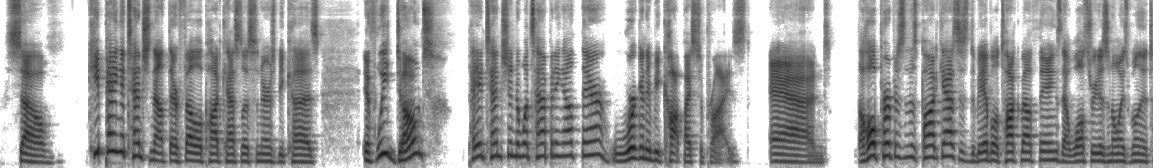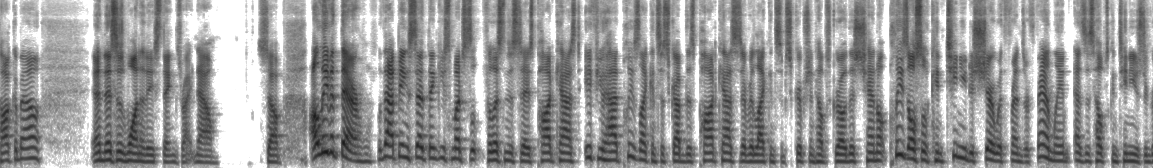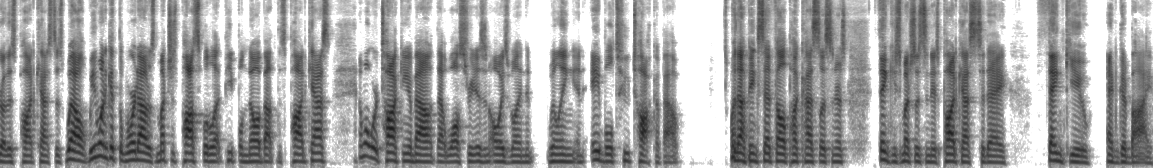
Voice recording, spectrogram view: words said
So keep paying attention out there, fellow podcast listeners, because if we don't pay attention to what's happening out there, we're going to be caught by surprise. And the whole purpose of this podcast is to be able to talk about things that Wall Street isn't always willing to talk about. And this is one of these things right now. So I'll leave it there. With that being said, thank you so much for listening to today's podcast. If you had, please like and subscribe to this podcast as every like and subscription helps grow this channel. Please also continue to share with friends or family as this helps continues to grow this podcast as well. We want to get the word out as much as possible to let people know about this podcast and what we're talking about that Wall Street isn't always willing, willing and able to talk about. With that being said, fellow podcast listeners, thank you so much for listening to this podcast today. Thank you and goodbye.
